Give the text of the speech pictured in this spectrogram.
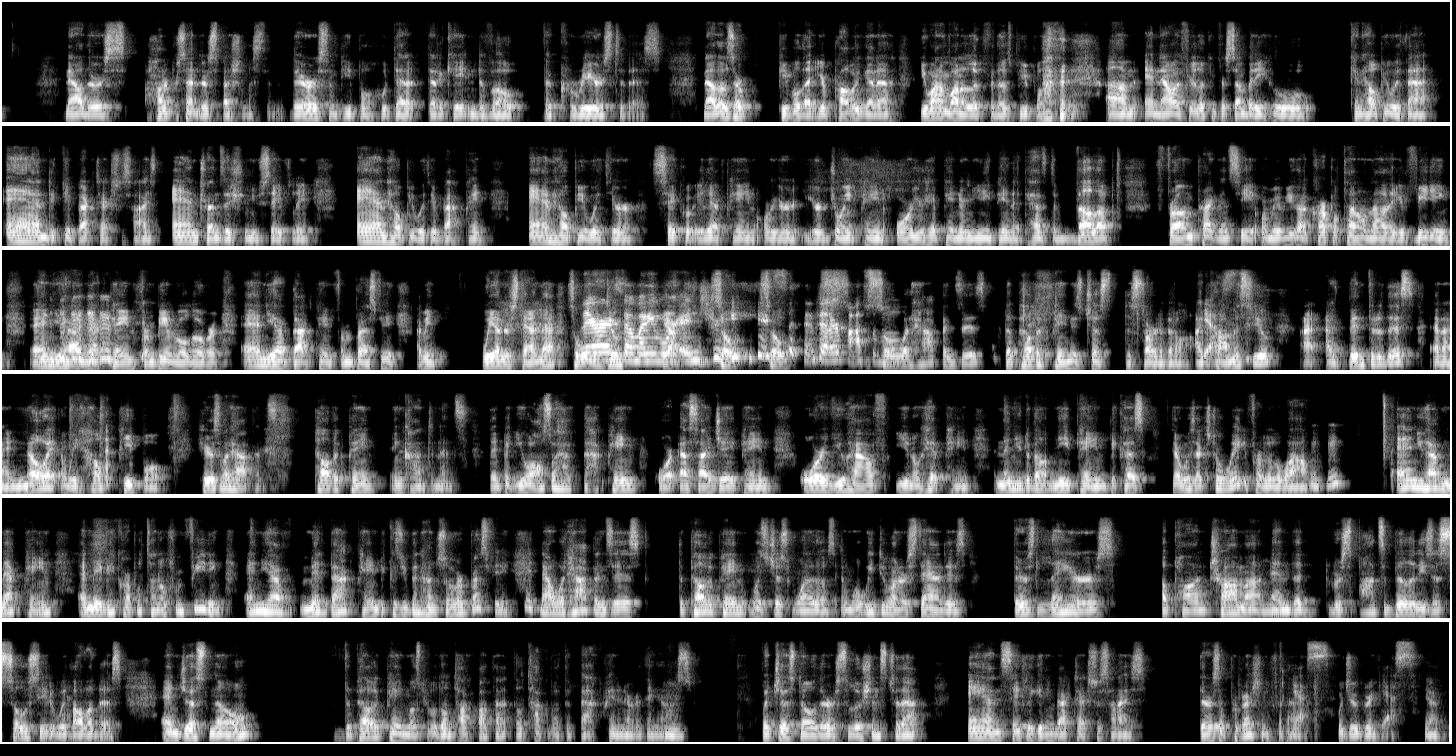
now there's 100% there's specialists in there are some people who de- dedicate and devote their careers to this. Now those are people that you're probably gonna you want to want to look for those people. Um, and now if you're looking for somebody who can help you with that and get back to exercise and transition you safely and help you with your back pain and help you with your sacroiliac pain or your your joint pain or your hip pain or your knee pain that has developed from pregnancy, or maybe you got carpal tunnel now that you're feeding, and you have neck pain from being rolled over, and you have back pain from breastfeeding. I mean, we understand that. So there are do, so many more yeah. injuries so, so, that are possible. So what happens is the pelvic pain is just the start of it all. I yes. promise you, I, I've been through this and I know it, and we help people. Here's what happens pelvic pain, incontinence. But you also have back pain or SIJ pain, or you have, you know, hip pain. And then you develop knee pain because there was extra weight for a little while. Mm-hmm and you have neck pain and maybe carpal tunnel from feeding and you have mid back pain because you've been hunched over breastfeeding now what happens is the pelvic pain was just one of those and what we do understand is there's layers upon trauma mm-hmm. and the responsibilities associated with all of this and just know the pelvic pain most people don't talk about that they'll talk about the back pain and everything mm. else mm-hmm. but just know there are solutions to that and safely getting back to exercise there's a progression for that. Yes. Would you agree? Yes. Yeah.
